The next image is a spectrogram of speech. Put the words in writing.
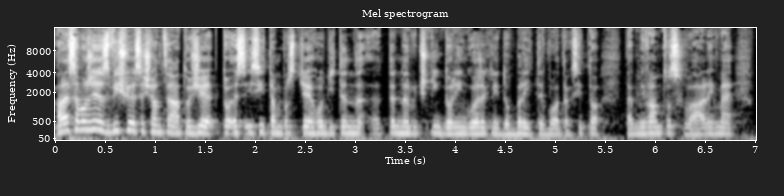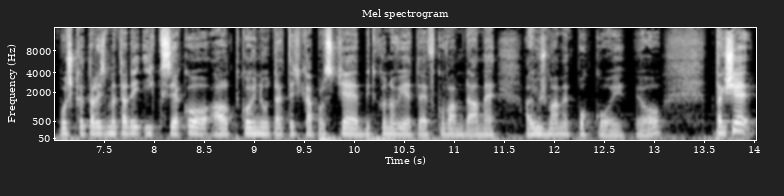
Ale samozřejmě zvyšuje se šance na to, že to SEC tam prostě hodí ten, ten ručník do ringu a řekne, dobrý ty vole, tak si to, tak my vám to schválíme, poškrtali jsme tady X jako altcoinu, tak teďka prostě bitcoinový ETF vám dáme a už máme pokoj, jo. Takže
